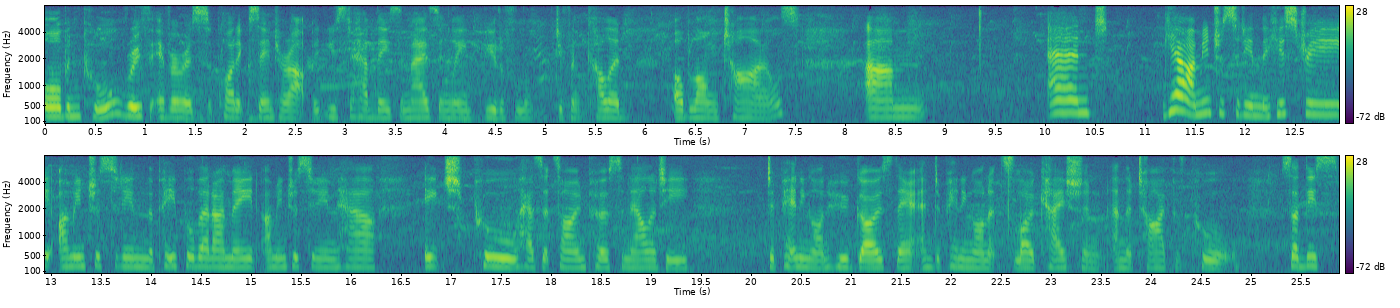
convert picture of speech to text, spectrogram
Auburn Pool, Ruth Everuss Aquatic Centre up, it used to have these amazingly beautiful, different coloured oblong tiles. Um, and yeah, I'm interested in the history, I'm interested in the people that I meet, I'm interested in how each pool has its own personality depending on who goes there and depending on its location and the type of pool. So this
